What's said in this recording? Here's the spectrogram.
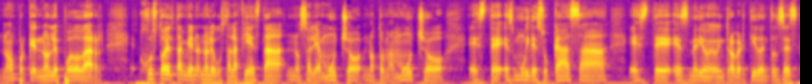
¿no? Porque no le puedo dar, justo él también no le gusta la fiesta, no salía mucho, no toma mucho, este, es muy de su casa, este, es medio introvertido, entonces,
